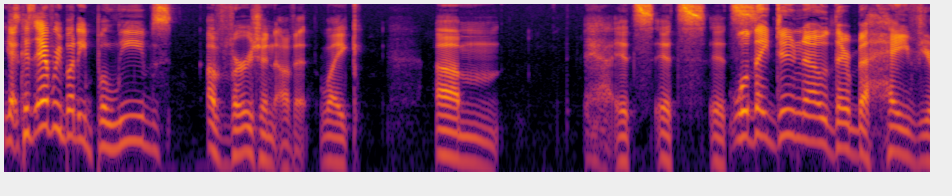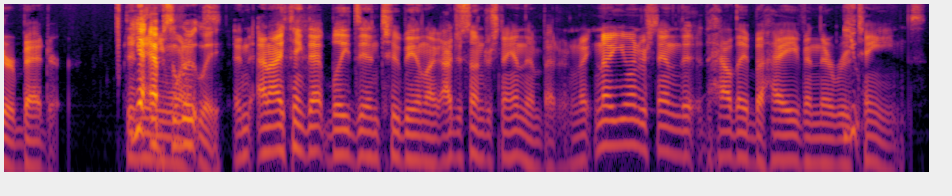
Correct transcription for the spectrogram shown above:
Yeah, cuz everybody believes a version of it. Like um yeah, it's it's it's Well, they do know their behavior better. Than Yeah, absolutely. else. And and I think that bleeds into being like, I just understand them better. And like, no, you understand the, how they behave and their routines. You,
